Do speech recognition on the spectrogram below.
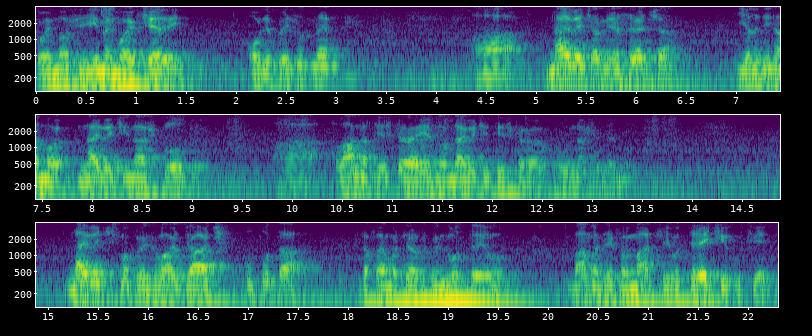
koji nosi ime moje kćeri, ovdje prisutne. A najveća mi je sreća, jer je Dinamo najveći naš klub, a Lana tiskara je jedna od najvećih tiskara u našoj zemlji. Najveći smo proizvođač uputa za farmaceutsku industriju, vama za informaciju treći u svijetu.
